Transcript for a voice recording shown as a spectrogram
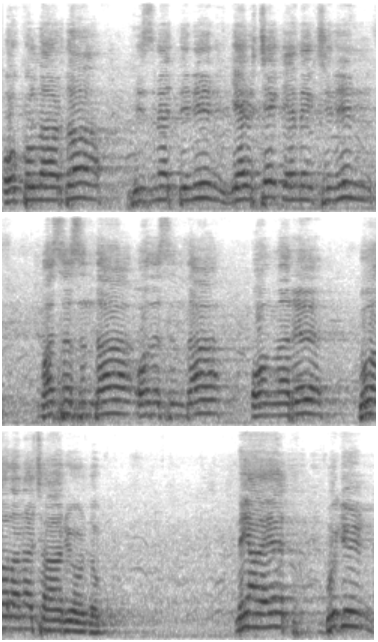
okullarda hizmetlinin, gerçek emekçinin masasında, odasında onları bu alana çağırıyorduk. Nihayet bugün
